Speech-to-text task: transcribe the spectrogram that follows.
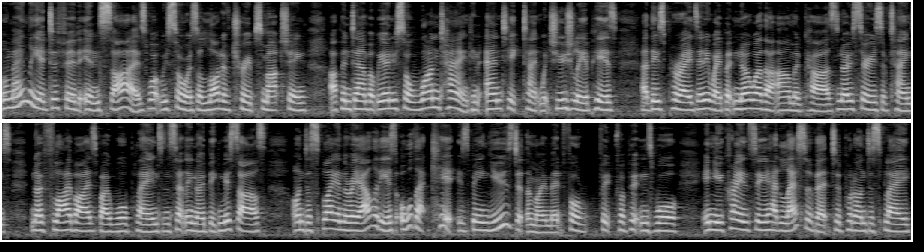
Well, mainly it differed in size. What we saw was a lot of troops marching up and down, but we only saw one tank, an antique tank, which usually appears at these parades anyway, but no other armoured cars, no series of tanks, no flybys by warplanes, and certainly no big missiles on display. And the reality is all that kit is being used at the moment for, for, for Putin's war in Ukraine, so you had less of it to put on display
